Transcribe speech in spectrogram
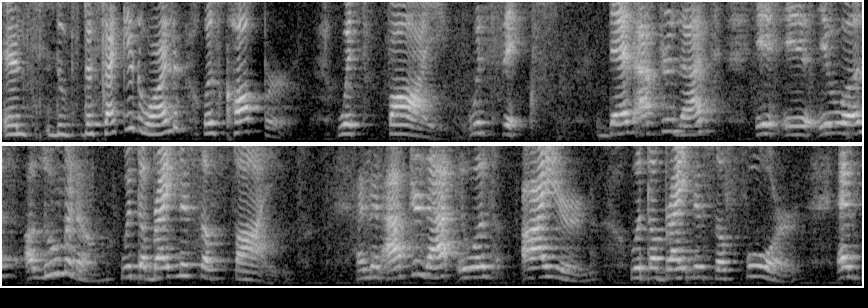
and the the second one was copper with five with six. Then after that, it, it, it was aluminum with a brightness of five. And then after that, it was iron with a brightness of four. And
